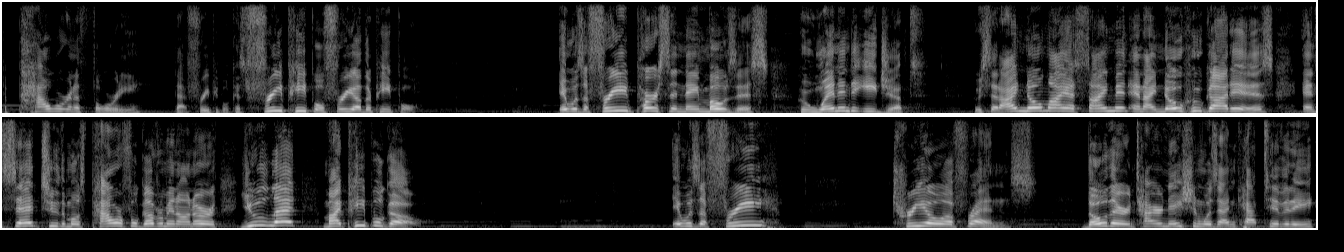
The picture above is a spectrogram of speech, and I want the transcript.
The power and authority that free people, because free people free other people. It was a free person named Moses who went into Egypt, who said, I know my assignment and I know who God is, and said to the most powerful government on earth, You let my people go. It was a free trio of friends. Though their entire nation was in captivity,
